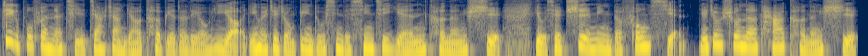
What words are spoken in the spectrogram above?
这个部分呢，其实家长也要特别的留意哦，因为这种病毒性的心肌炎可能是有些致命的风险。也就是说呢，它可能是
